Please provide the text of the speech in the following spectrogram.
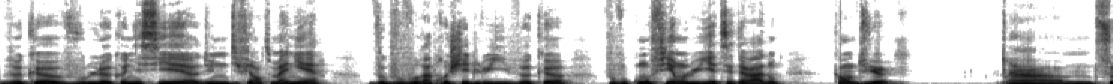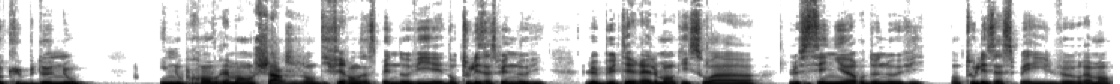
veut que vous le connaissiez d'une différente manière, veut que vous vous rapprochiez de lui, veut que vous vous confiez en lui, etc. Donc, quand Dieu euh, s'occupe de nous, il nous prend vraiment en charge dans différents aspects de nos vies et dans tous les aspects de nos vies. Le but est réellement qu'il soit euh, le Seigneur de nos vies, dans tous les aspects. Il veut vraiment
